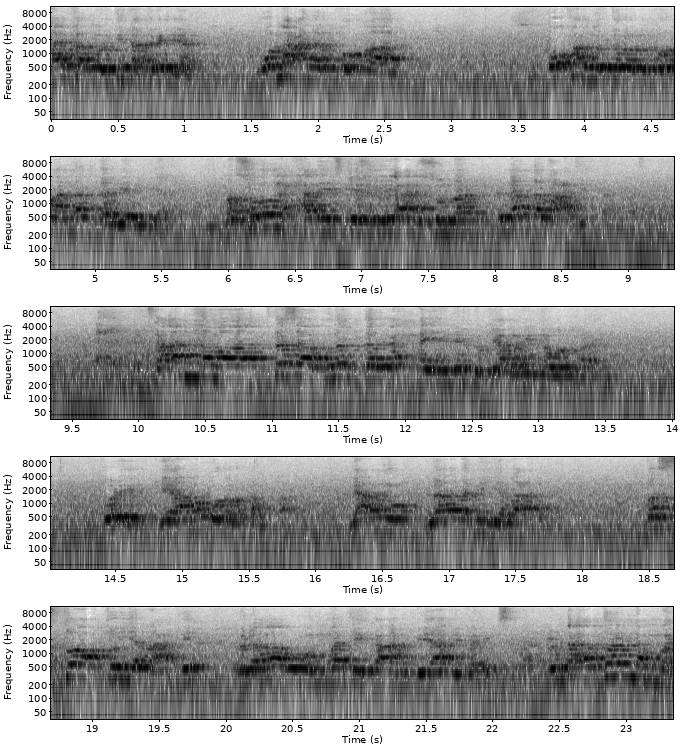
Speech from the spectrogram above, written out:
هاي يتي تقريبا ومعنى القرآن. وفر مثل القرآن نقدر يعني رسول الحديث كيف يعني السنة؟ نقدر عتيك كأنما تساق نقدر بحي يهلك يا بهن والله. قولي يا مقر لأنه لا نبي بعده. بس طاب طير رعتي علماء أمتي كأنبياء بني إسرائيل. عند الظهر نمي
